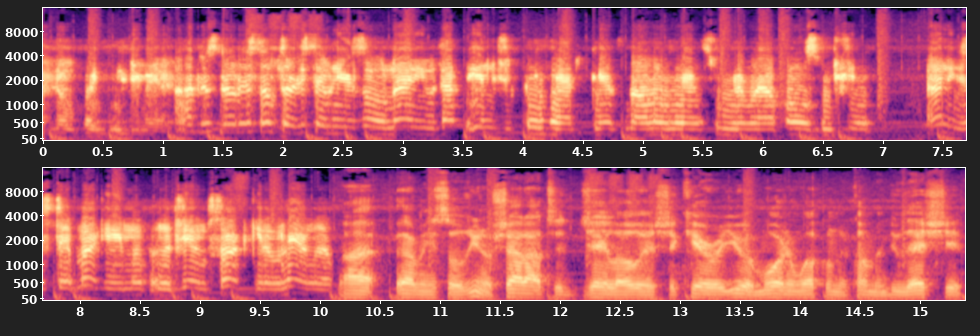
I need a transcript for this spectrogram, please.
I have no faith in humanity. I just noticed I'm 37 years old. Now I ain't even got the energy to have dancing all over there and swimming around poles and shit. I need to step my game up in the gym so I can get on that level. I, I mean, so you know, shout out to J Lo and Shakira. You are more than welcome to come and do that shit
